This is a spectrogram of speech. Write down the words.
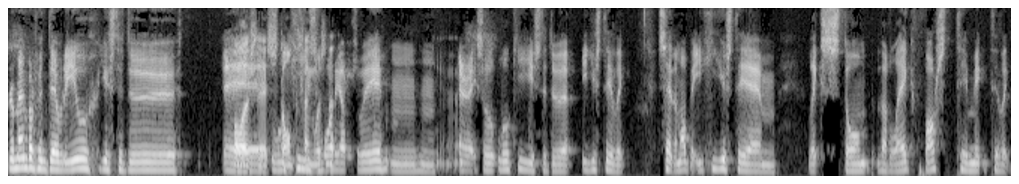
Remember when Del Rio used to do uh, oh, it's the stomp thing, wasn't Warriors it? Way. Mm-hmm. Yeah. All right, so Loki used to do it. He used to like set them up, but he, used to um, like stomp their leg first to make to like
